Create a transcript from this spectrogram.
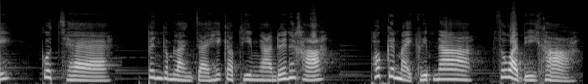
ค์ กดแชร์ เป็นกำลังใจให้กับทีมงานด้วยนะคะ พบกันใหม่คลิปหน้า สวัสดีค่ะ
